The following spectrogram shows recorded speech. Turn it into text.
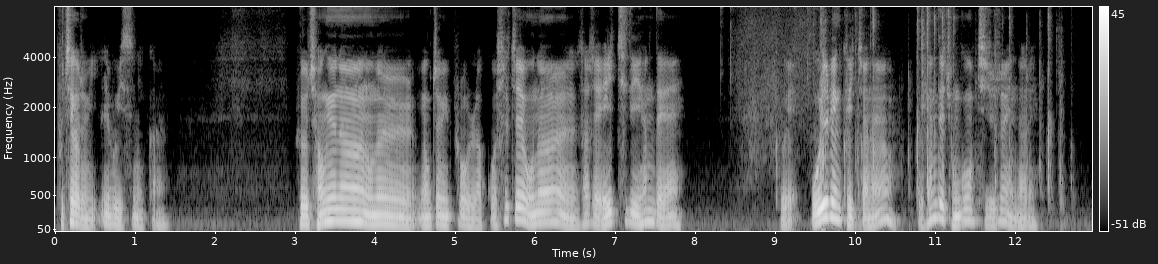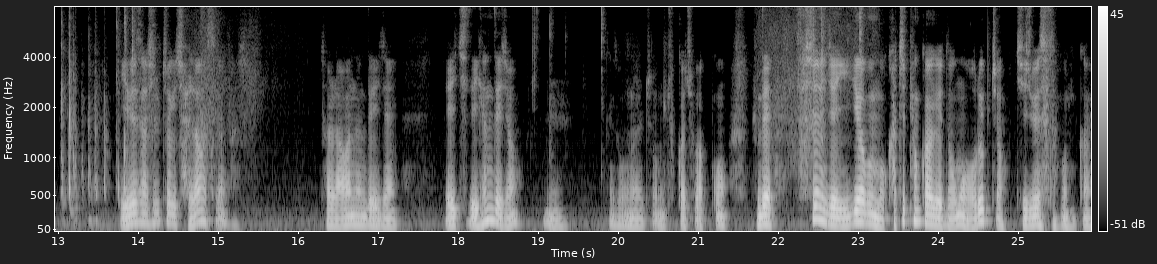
부채가 좀 일부 있으니까 그리고 정유는 오늘 0.2% 올랐고 실제 오늘 사실 HD 현대 그 오일뱅크 있잖아요. 그 현대 중공업 지주죠 옛날에 이 회사 실적이 잘 나왔어요 사실 잘 나왔는데 이제 HD 현대죠. 음. 그래서 오늘 좀 주가 좋았고 근데 사실 이제 이 기업은 뭐 가치 평가하기 너무 어렵죠 지주회사다 보니까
